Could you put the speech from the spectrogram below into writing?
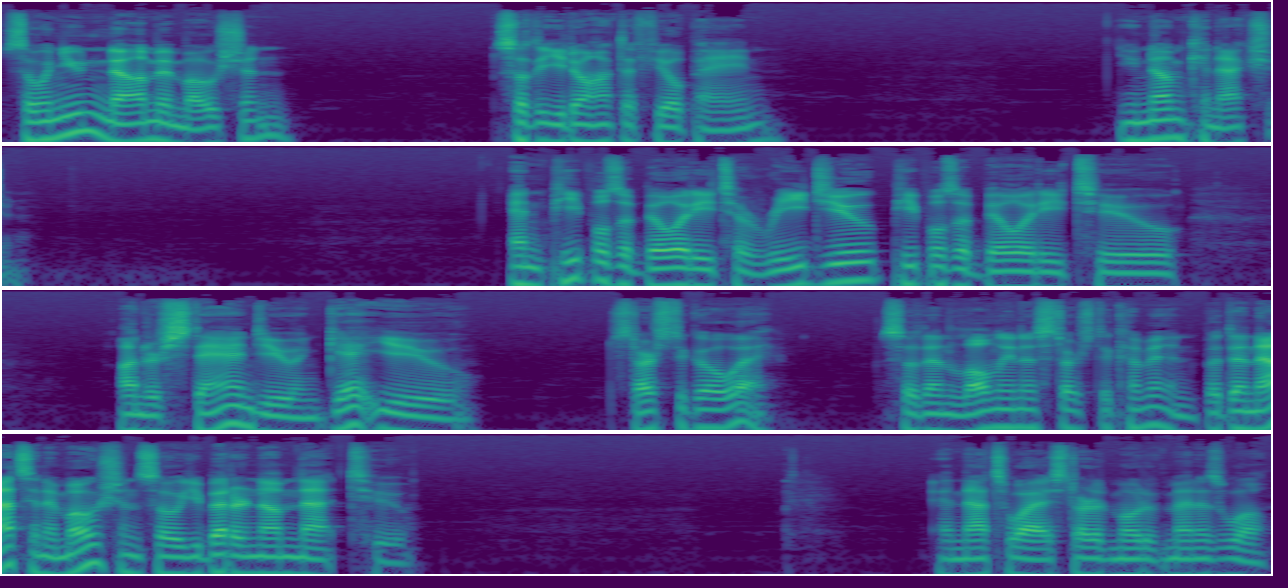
So when you numb emotion so that you don't have to feel pain, you numb connection. And people's ability to read you, people's ability to understand you and get you starts to go away. So then loneliness starts to come in. But then that's an emotion, so you better numb that too. And that's why I started Motive Men as well.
